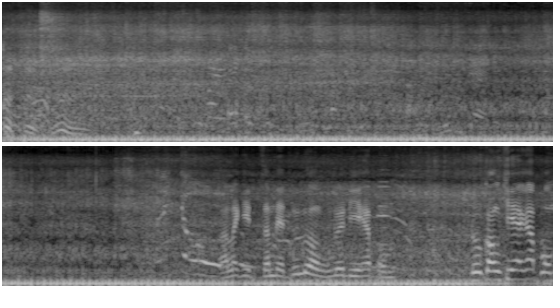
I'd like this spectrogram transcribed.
อื้อหือภาร กิจสำเร็จรุ่ล่วงด้วยดีครับผม ดูกองเชียร์ครับผม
